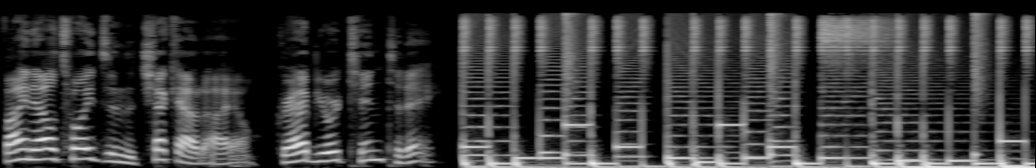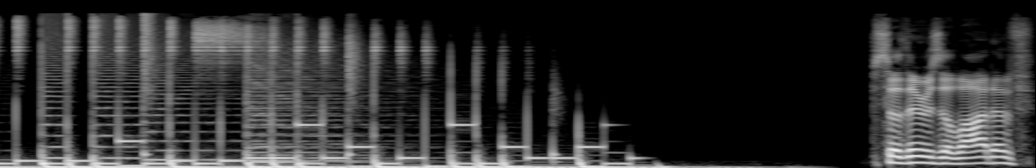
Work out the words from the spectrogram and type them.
Find Altoids in the checkout aisle. Grab your tin today. so there was a lot of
